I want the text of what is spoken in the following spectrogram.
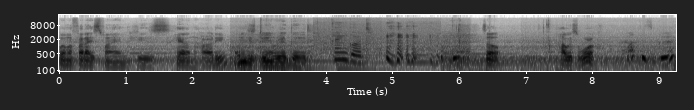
Well, my father is fine. He's hale and hearty, and he's doing real good. Thank God. So, how is work? What is good?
